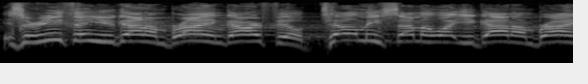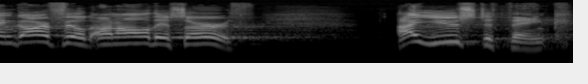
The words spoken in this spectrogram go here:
is there anything you got on Brian Garfield? Tell me some of what you got on Brian Garfield on all this earth. I used to think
